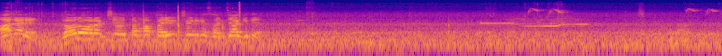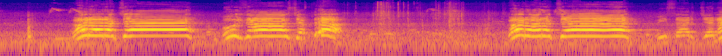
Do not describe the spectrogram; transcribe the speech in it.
ಆದರೆ ಗೌರವ ರಕ್ಷೆಯು ತಮ್ಮ ಪರಿವೀಕ್ಷಣೆಗೆ ಸಜ್ಜಾಗಿದೆ. ಗೌರವ ರಕ್ಷೆ! ಪೂಜಾ ಶಸ್ತ್ರ! ಗೌರವ ರಕ್ಷೆ! ವಿಸರ್ಜನೆ!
